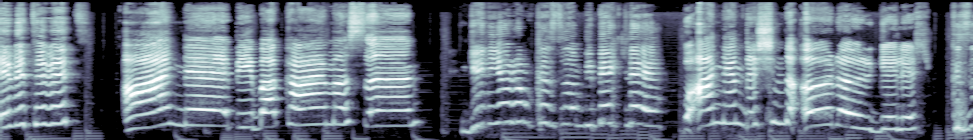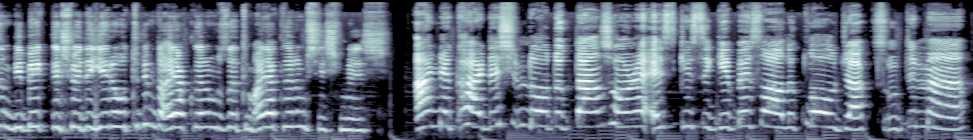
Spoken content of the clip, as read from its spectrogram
Evet evet. Anne bir bakar mısın? Geliyorum kızım bir bekle. Bu annem de şimdi ağır ağır gelir. Kızım bir bekle şöyle yere oturayım da ayaklarımı uzatayım. Ayaklarım şişmiş. Anne kardeşim doğduktan sonra eskisi gibi sağlıklı olacaksın değil mi?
